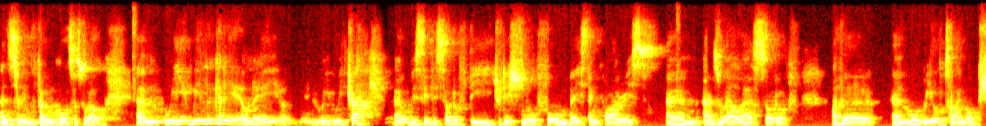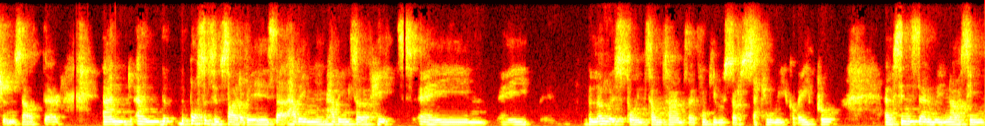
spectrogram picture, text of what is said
answering phone calls as well. Um, we we look at it on a we, we track uh, obviously the sort of the traditional form-based inquiries um, as well as sort of other um, more real-time options out there. And and the, the, positive side of it is that having having sort of hit a a the lowest point sometimes I think it was sort of second week of April. Uh, since then, we've now seen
